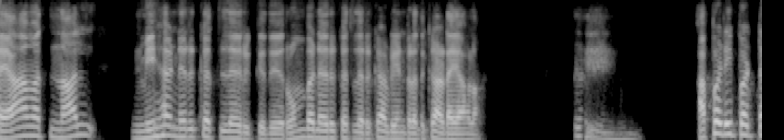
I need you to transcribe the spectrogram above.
கயாமத் நாள் மிக நெருக்கத்துல இருக்குது. ரொம்ப நெருக்கத்துல இருக்கு அப்படின்றதுக்கு அடையாளம். அப்படிப்பட்ட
